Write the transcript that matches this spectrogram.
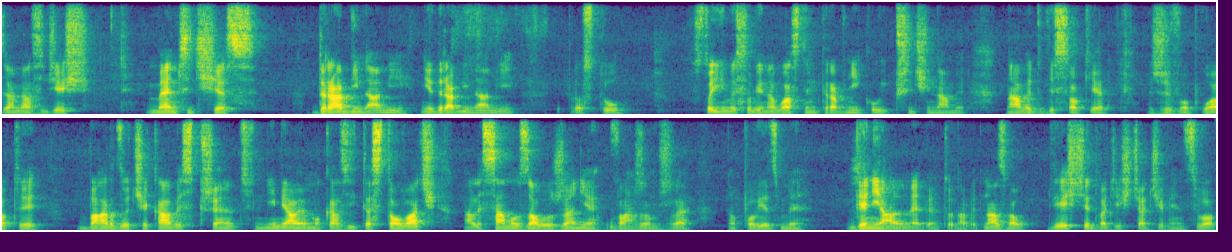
zamiast gdzieś męczyć się z drabinami, nie drabinami, po prostu stoimy sobie na własnym trawniku i przycinamy nawet wysokie żywopłoty. Bardzo ciekawy sprzęt. Nie miałem okazji testować, ale samo założenie uważam, że no powiedzmy genialne, bym to nawet nazwał. 229 zł.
